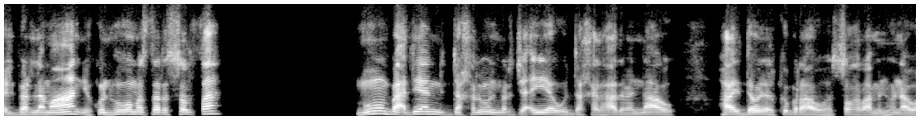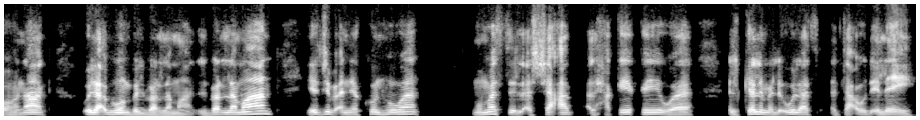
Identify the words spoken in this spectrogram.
البرلمان يكون هو مصدر السلطة. مو بعدين يدخلون المرجعية وتدخل هذا من هنا وهاي الدولة الكبرى والصغرى من هنا وهناك ويلعبون بالبرلمان. البرلمان يجب أن يكون هو ممثل الشعب الحقيقي والكلمة الأولى تعود إليه.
